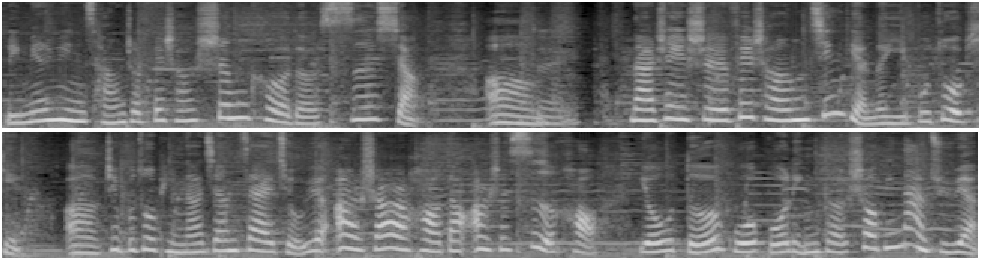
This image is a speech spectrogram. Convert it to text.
里面蕴藏着非常深刻的思想。嗯，对。那这是非常经典的一部作品。呃，这部作品呢，将在九月二十二号到二十四号由德国柏林的邵宾纳剧院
